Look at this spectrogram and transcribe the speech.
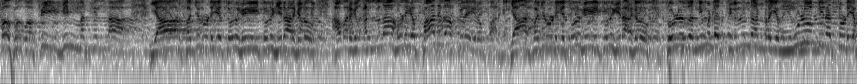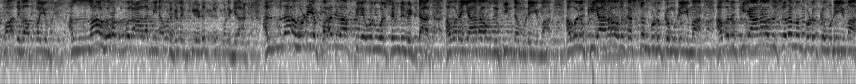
ஃபஹுவ ஃபீ திம்மத்தில்லாஹ் யார் ஃபஜ்ருடைய தொழுகையை தொழுகிறார்களோ அவர்கள் அல்லாஹ்வுடைய பாதுகாப்பிலே இருப்பார்கள். யார் ஃபஜ்ருடைய தொழுகையை தொழுகிறார்களோ தொழுத நிமிடத்திலிருந்து அன்றைய முழு தினத்துடைய பாதுகாப்பையும் அல்லாஹ் ரப்பல் ஆலமீன் அவர்களுக்கு எடுத்துக் கொள்கிறான். அல்லாஹ்வுடைய பாதுகாப்பிலே ஒருவர் சென்று விட்டார். அவர் யாராவது தீண்ட முடியுமா? அவருக்கு யாராவது கஷ்டம் கொடுக்க முடியுமா? அவருக்கு யாராவது சிரமம் கொடுக்க முடியுமா?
